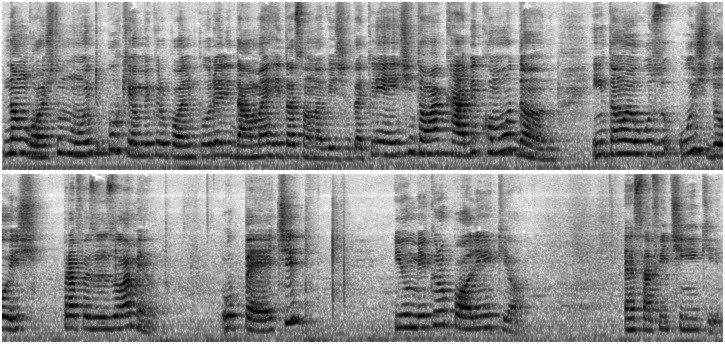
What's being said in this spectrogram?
não gosto muito porque o micropólen puro ele dá uma irritação na vista da cliente, então acaba incomodando. Então eu uso os dois para fazer o isolamento o pet e o micropólen aqui, ó. Essa fitinha aqui.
